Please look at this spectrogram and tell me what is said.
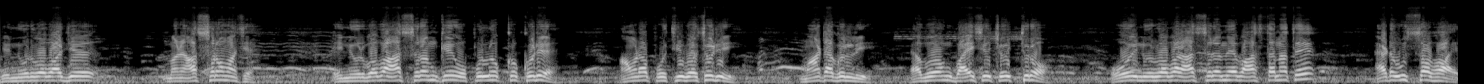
যে নূর বাবা যে মানে আশ্রম আছে এই নূর বাবা আশ্রমকে উপলক্ষ করে আমরা প্রতি বছরই মাটা করলি এবং বাইশে চৈত্র ওই নূর বাবার আশ্রমে বা আস্তানাতে একটা উৎসব হয়।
